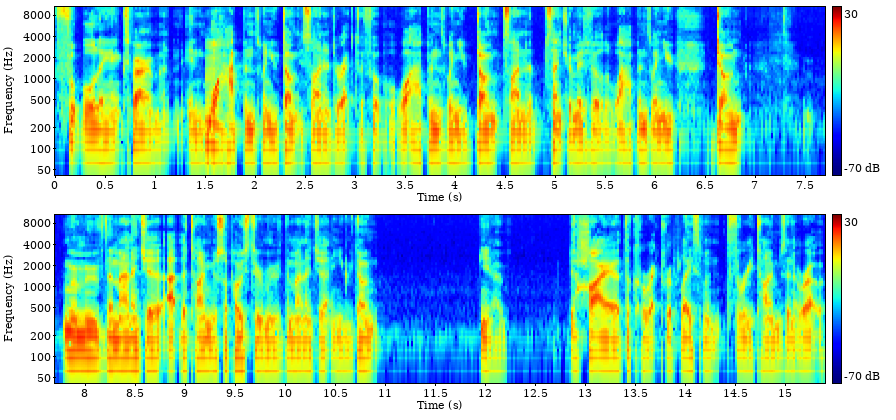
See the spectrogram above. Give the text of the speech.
footballing experiment in what happens when you don't sign a director of football, what happens when you don't sign a central midfielder, what happens when you don't remove the manager at the time you're supposed to remove the manager, and you don't, you know, hire the correct replacement three times in a row.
